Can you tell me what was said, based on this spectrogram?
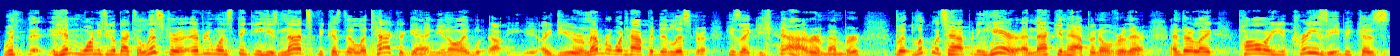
with the, him wanting to go back to Lystra, everyone's thinking he's nuts because they'll attack again. You know, like, uh, do you remember what happened in Lystra? He's like, yeah, I remember. But look what's happening here, and that can happen over there. And they're like, Paul, are you crazy? Because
